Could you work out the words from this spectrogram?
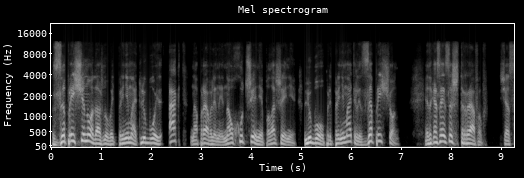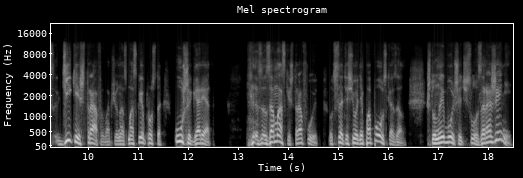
запрещено должно быть принимать любой акт, направленный на ухудшение положения любого предпринимателя, запрещен. Это касается штрафов. Сейчас дикие штрафы вообще у нас в Москве просто уши горят. За маски штрафуют. Вот, кстати, сегодня Попов сказал, что наибольшее число заражений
